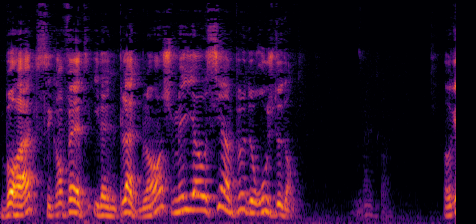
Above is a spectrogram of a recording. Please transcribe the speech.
bohak C'est qu'en fait, il a une plaque blanche, mais il y a aussi un peu de rouge dedans. D'accord. Ok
